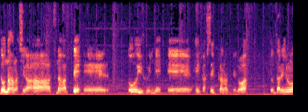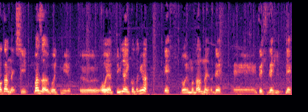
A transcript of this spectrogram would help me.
どんな話が繋がって、どういうふうにね、変化していくかなっていうのは、誰にもわかんないし、まずは動いてみる、をやってみないことには、ね、どうにもなんないので、ぜひぜひね、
